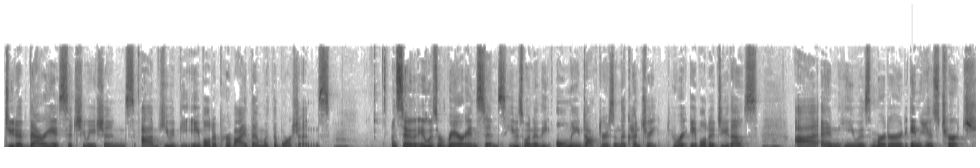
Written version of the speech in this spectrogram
due to various situations, um, he would be able to provide them with abortions. So it was a rare instance. He was one of the only doctors in the country who were able to do this. Uh, and he was murdered in his church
